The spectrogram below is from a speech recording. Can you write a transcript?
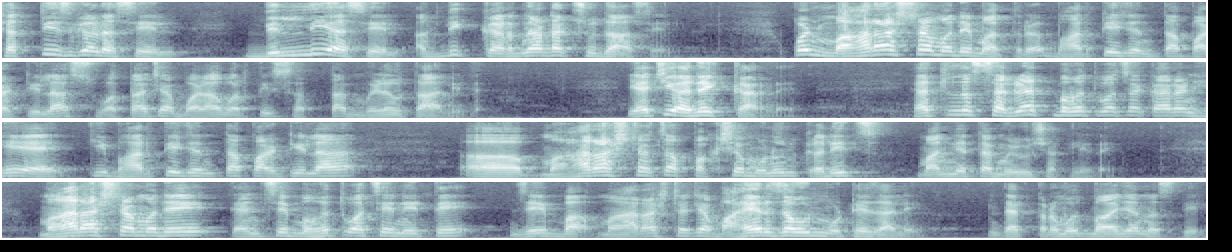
छत्तीसगड असेल दिल्ली असेल अगदी कर्नाटक सुद्धा असेल. पण महाराष्ट्रामध्ये मात्र भारतीय जनता पार्टीला स्वतःच्या बळावरती सत्ता मिळवता आली नाही. याची अनेक कारणं आहेत. यातलं सगळ्यात महत्त्वाचं कारण हे आहे की भारतीय जनता पार्टीला महाराष्ट्राचा पक्ष म्हणून कधीच मान्यता मिळू शकली नाही. महाराष्ट्रामध्ये त्यांचे महत्त्वाचे नेते जे बा महाराष्ट्राच्या बाहेर जाऊन मोठे झाले त्यात प्रमोद महाजन असतील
